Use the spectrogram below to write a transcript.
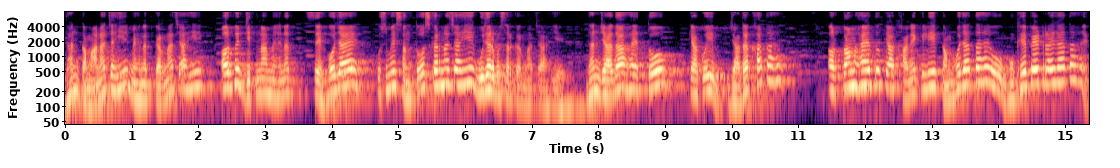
धन कमाना चाहिए, मेहनत करना चाहिए और फिर जितना मेहनत से हो जाए, उसमें संतोष करना चाहिए, गुजर बसर करना चाहिए। धन ज़्यादा है तो क्या कोई ज़्यादा खाता है? और कम है तो क्या खाने के लिए कम हो जाता है? वो भूखे पेट रह जाता है?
